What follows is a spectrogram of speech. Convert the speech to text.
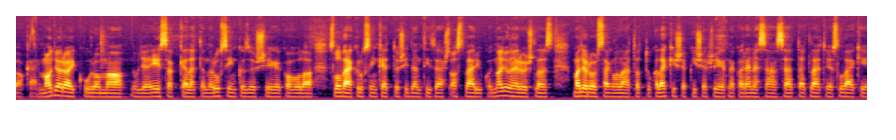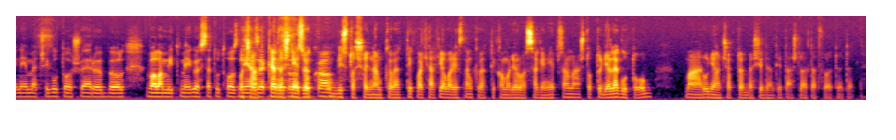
akár magyar ajkúroma, ugye észak-keleten a ruszin közösségek, ahol a szlovák-ruszin kettős identitást azt várjuk, hogy nagyon erős lesz. Magyarországon láthattuk a legkisebb kisebbségeknek a reneszánszát, tehát lehet, hogy a szlovákiai németség utolsó erőből valamit még össze tud hozni Bocsánat, ezekkel kedves nézők, biztos, hogy nem követték, vagy hát javarészt nem követték a magyarországi népszállást. Ott ugye legutóbb már ugyancsak többes identitást lehetett föltöltetni.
